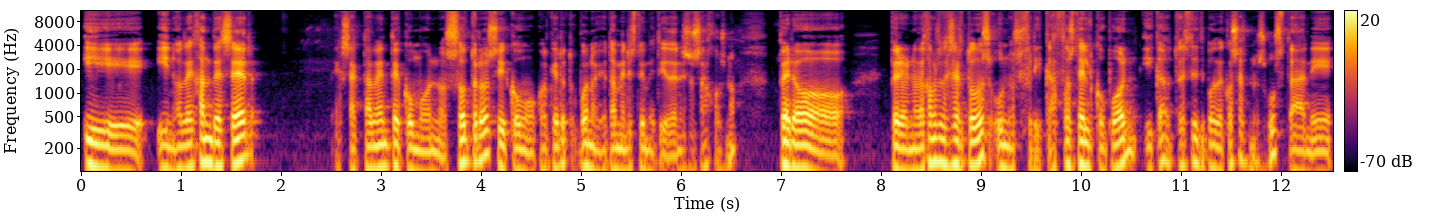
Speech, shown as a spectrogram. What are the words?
y, y no dejan de ser exactamente como nosotros y como cualquier otro. Bueno, yo también estoy metido en esos ajos, ¿no? Pero, pero no dejamos de ser todos unos fricazos del copón y claro, todo este tipo de cosas nos gustan y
